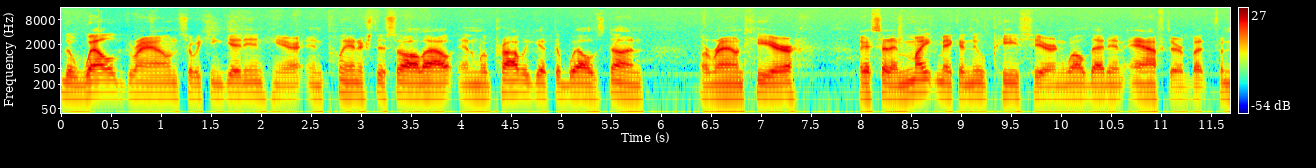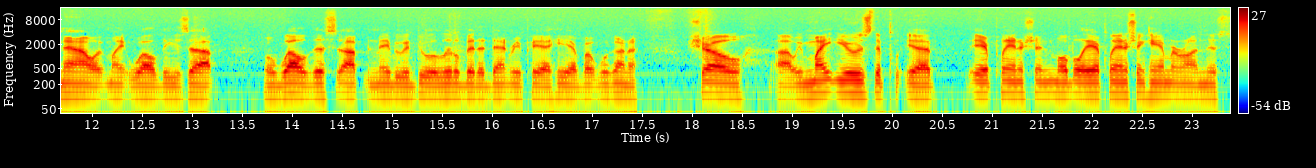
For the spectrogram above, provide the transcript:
the weld ground, so we can get in here and planish this all out. And we'll probably get the welds done around here. Like I said, I might make a new piece here and weld that in after, but for now it might weld these up. We'll weld this up and maybe we'll do a little bit of dent repair here, but we're going to show, uh, we might use the uh, air planishing, mobile air planishing hammer on this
